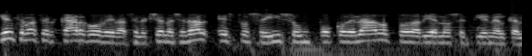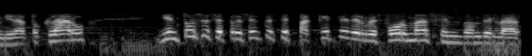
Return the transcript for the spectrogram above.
¿Quién se va a hacer cargo de la selección nacional? Esto se hizo un poco de lado, todavía no se tiene el candidato claro. Y entonces se presenta este paquete de reformas en donde las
